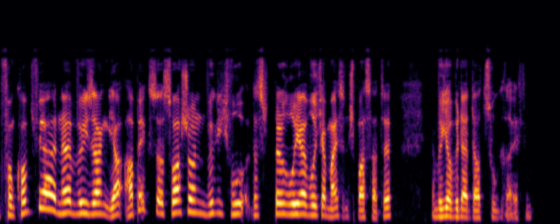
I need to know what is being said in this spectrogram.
vom Kopf her, ne, würde ich sagen, ja, Apex, das war schon wirklich wo das Battle Royale, wo ich am meisten Spaß hatte. Dann würde ich auch wieder da zugreifen.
